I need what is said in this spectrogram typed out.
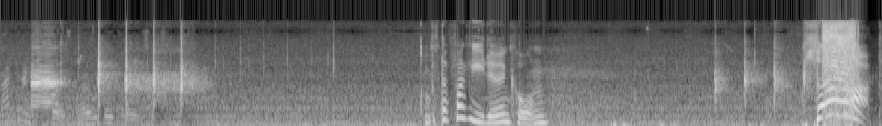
not gonna ah. close. Why would they close? What the fuck are you doing, Colton? Stop!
